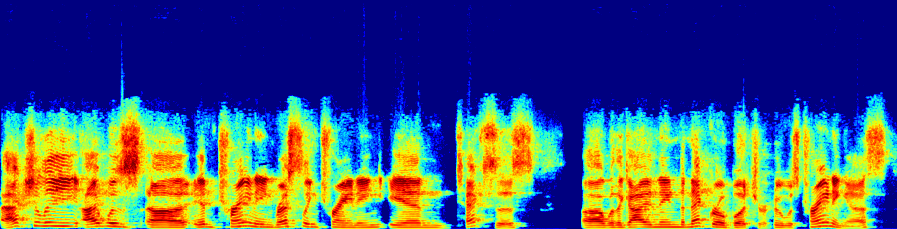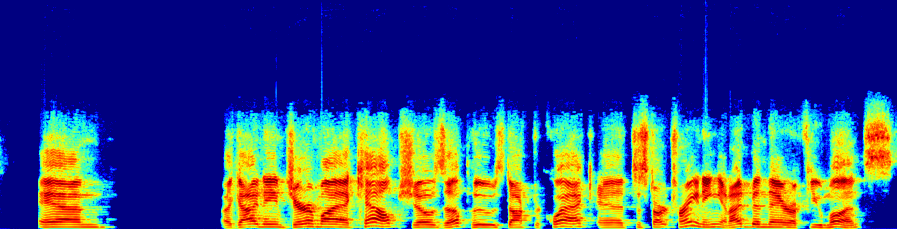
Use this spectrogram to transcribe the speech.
Actually, I was uh, in training, wrestling training in Texas uh, with a guy named the Necro Butcher who was training us. And a guy named Jeremiah Kalp shows up, who's Dr. Quack, uh, to start training. And I'd been there a few months.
